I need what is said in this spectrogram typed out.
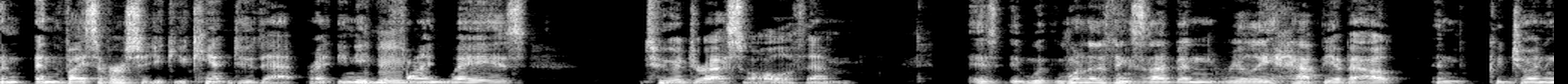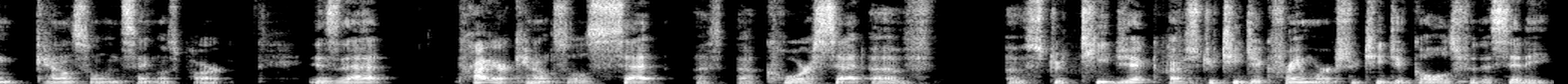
And, and vice versa. You, you can't do that, right? You need mm-hmm. to find ways to address all of them is it, one of the things that I've been really happy about in joining council in St. Louis Park is that prior councils set a, a core set of of strategic uh, strategic framework, strategic goals for the city.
